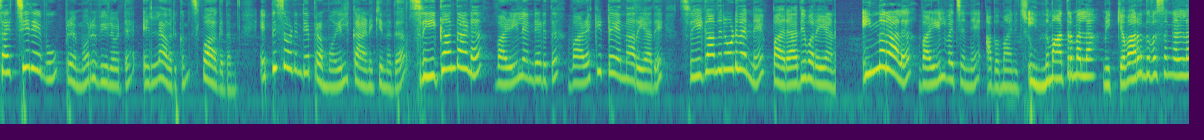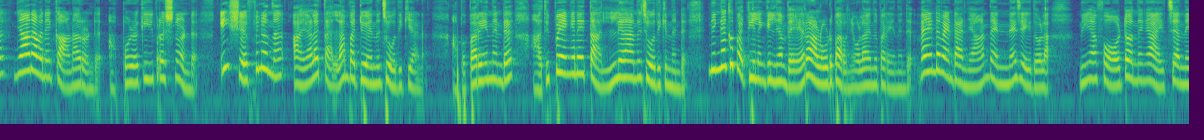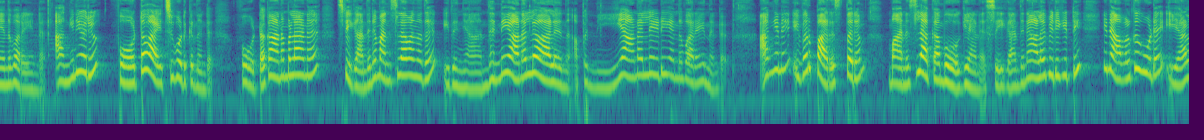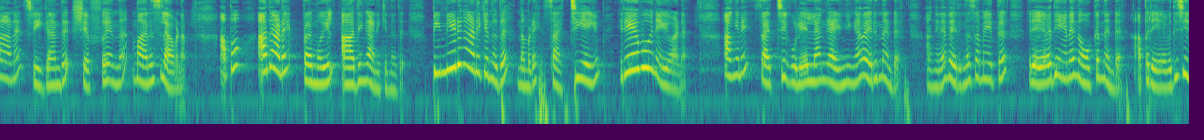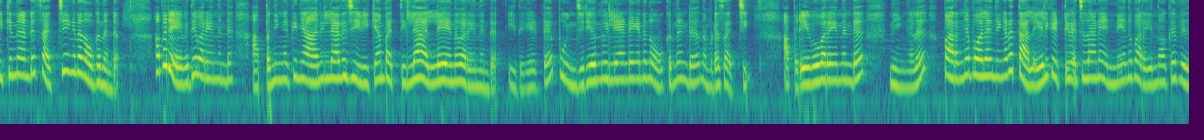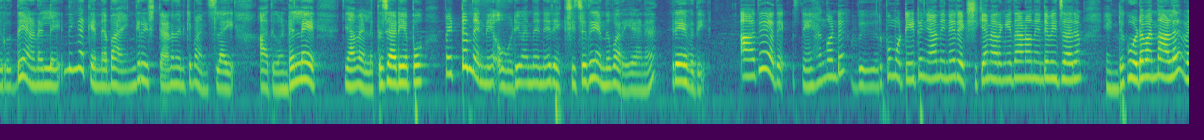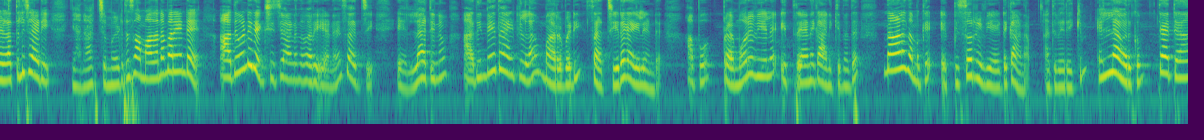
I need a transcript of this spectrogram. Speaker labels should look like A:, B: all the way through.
A: Sachi Revu promo റിവ്യൂലോട്ട് എല്ലാവർക്കും സ്വാഗതം. എപ്പിസോഡിന്റെ പ്രമോയിൽ കാണിക്കുന്നത് ശ്രീകാന്താണ്. വഴിയിൽ എന്റെ അടുത്ത് വഴക്കിട്ട് എന്നറിയാതെ ശ്രീകാന്തിനോട് തന്നെ പരാതി പറയാണ്. ഇന്നൊരാൾ വഴിയിൽ വെച്ച് എന്നെ അപമാനിച്ചു. ഇന്ന് മാത്രമല്ല മിക്കവാറും ദിവസങ്ങളിൽ ഞാൻ അവനെ കാണാറുണ്ട്. അപ്പോഴൊക്കെ ഈ പ്രശ്നമുണ്ട്. ഈ ഷെഫിനൊന്ന് അയാളെ തല്ലാൻ പറ്റുമോ എന്ന് ചോദിക്കുകയാണ്. അപ്പൊ പറയുന്നുണ്ട് അതിപ്പോ എങ്ങനെ തല്ലുക എന്ന് ചോദിക്കുന്നുണ്ട്. നിങ്ങൾക്ക് പറ്റിയില്ലെങ്കിൽ ഞാൻ വേറെ ആളോട് പറഞ്ഞോളാം എന്ന് പറയുന്നുണ്ട്. വേണ്ട വേണ്ട ഞാൻ തന്നെ ചെയ്തോളാം. നീ ആ ഫോട്ടോ ഒന്നിങ്ങനെ അയച്ചു തന്നേ എന്ന് പറയുന്നുണ്ട്. അങ്ങനെ ഒരു ഫോട്ടോ അയച്ചു കൊടുക്കുന്നുണ്ട്. ഫോട്ടോ കാണുമ്പോഴാണ് ശ്രീകാന്തിന് മനസ്സിലാവുന്നത് ഇത് ഞാൻ തന്നെയാണല്ലോ ആളെന്ന്. അപ്പം നീയാണല്ലേ ഇടി എന്ന് പറയുന്നുണ്ട്. അങ്ങനെ ഇവർ പരസ്പരം മനസ്സിലാക്കാൻ പോവുകയാണ്. ശ്രീകാന്തിന് ആളെ പിടികിട്ടി. ഇനി അവൾക്ക് കൂടെ ഇയാളാണ് ശ്രീകാന്ത് ഷെഫ് എന്ന് മനസ്സിലാവണം. അപ്പോൾ അതാണ് പ്രമോയിൽ ആദ്യം കാണിക്കുന്നത്. പിന്നീട് കാണിക്കുന്നത് നമ്മുടെ സച്ചിയെയും രേവുവിനെയുമാണ്. അങ്ങനെ സച്ചി കുളിയെല്ലാം കഴിഞ്ഞിങ്ങനെ വരുന്നുണ്ട്. അങ്ങനെ വരുന്ന സമയത്ത് രേവതി ഇങ്ങനെ നോക്കുന്നുണ്ട്. അപ്പോൾ രേവതി ചിരിക്കുന്നുണ്ട് സച്ചി ഇങ്ങനെ നോക്കുന്നുണ്ട്. അപ്പോൾ രേവതി പറയുന്നുണ്ട് അപ്പം നിങ്ങൾക്ക് ഞാനില്ലാതെ ജീവിക്കാൻ പറ്റില്ല അല്ലേ? എന്ന് പറയുന്നുണ്ട്. ഇത് കേട്ട് പുഞ്ചിരിയൊന്നും ഇല്ലാണ്ട് ഇങ്ങനെ നോക്കുന്നുണ്ട് നമ്മുടെ സച്ചി. അപ്പോൾ രേവു പറയുന്നുണ്ട് നിങ്ങൾ പറഞ്ഞ പോലെ നിങ്ങളുടെ തലയിൽ കെട്ടിവെച്ചതാണ് എന്നെ എന്ന് പറയുന്നതൊക്കെ വെറുതെയാണല്ലേ? നിങ്ങൾക്ക് എന്നെ ഭയങ്കര ഇഷ്ടമാണെന്ന് എനിക്ക് മനസ്സിലായി. അതുകൊണ്ടല്ലേ ഞാൻ വെള്ളത്തിൽ ചാടിയപ്പോൾ പെട്ടെന്ന് തന്നെ ഓടി വന്ന് എന്നെ രക്ഷിച്ചത് എന്ന് പറയാണ് രേവതി. അതെ അതെ. സ്നേഹം കൊണ്ട് വീർപ്പ് മുട്ടിയിട്ട് ഞാൻ നിന്നെ രക്ഷിക്കാൻ ഇറങ്ങിയതാണോ നിന്റെ വിചാരം? എന്റെ കൂടെ വന്ന ആൾ വെള്ളത്തിൽ ചാടി. ഞാൻ അച്ഛമ്മയെടുത്ത് സമാധാനം പറയണ്ടേ? അതുകൊണ്ട് രക്ഷിച്ചാണെന്ന് പറയാണ് സച്ചി. എല്ലാറ്റിനും അതിന്റേതായിട്ടുള്ള മറുപടി സച്ചിയുടെ കയ്യിലുണ്ട്. അപ്പോൾ പ്രമോ റിവ്യൂവിൽ ഇത്രയാണ് കാണിക്കുന്നത്. നാളെ നമുക്ക് എപ്പിസോഡ് റിവ്യൂ ആയിട്ട് കാണാം. അതുവരേക്കും എല്ലാവർക്കും ടാറ്റാ!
